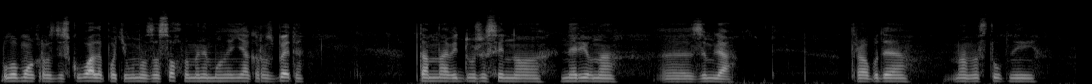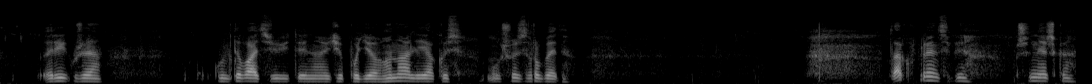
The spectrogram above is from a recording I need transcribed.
Було мокро, здискували, потім воно засохло, ми не могли ніяк розбити. Там навіть дуже сильно нерівна е, земля. Треба буде на наступний рік вже культивацію йти навіть по діагоналі якось ну, щось зробити. Так, в принципі, пшеничка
